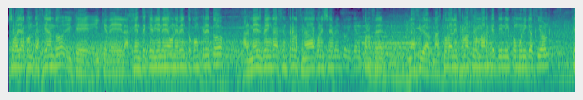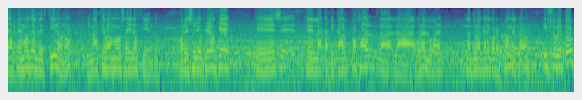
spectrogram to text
se vaya contagiando y que, y que de la gente que viene a un evento concreto al mes venga gente relacionada con ese evento que quieren conocer la ciudad, más toda la información, marketing y comunicación que hacemos del destino, ¿no? Y más que vamos a ir haciendo. Por eso yo creo que, que es eh, que la capital coja la, bueno, el lugar natural que le corresponde, claro. Y sobre todo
